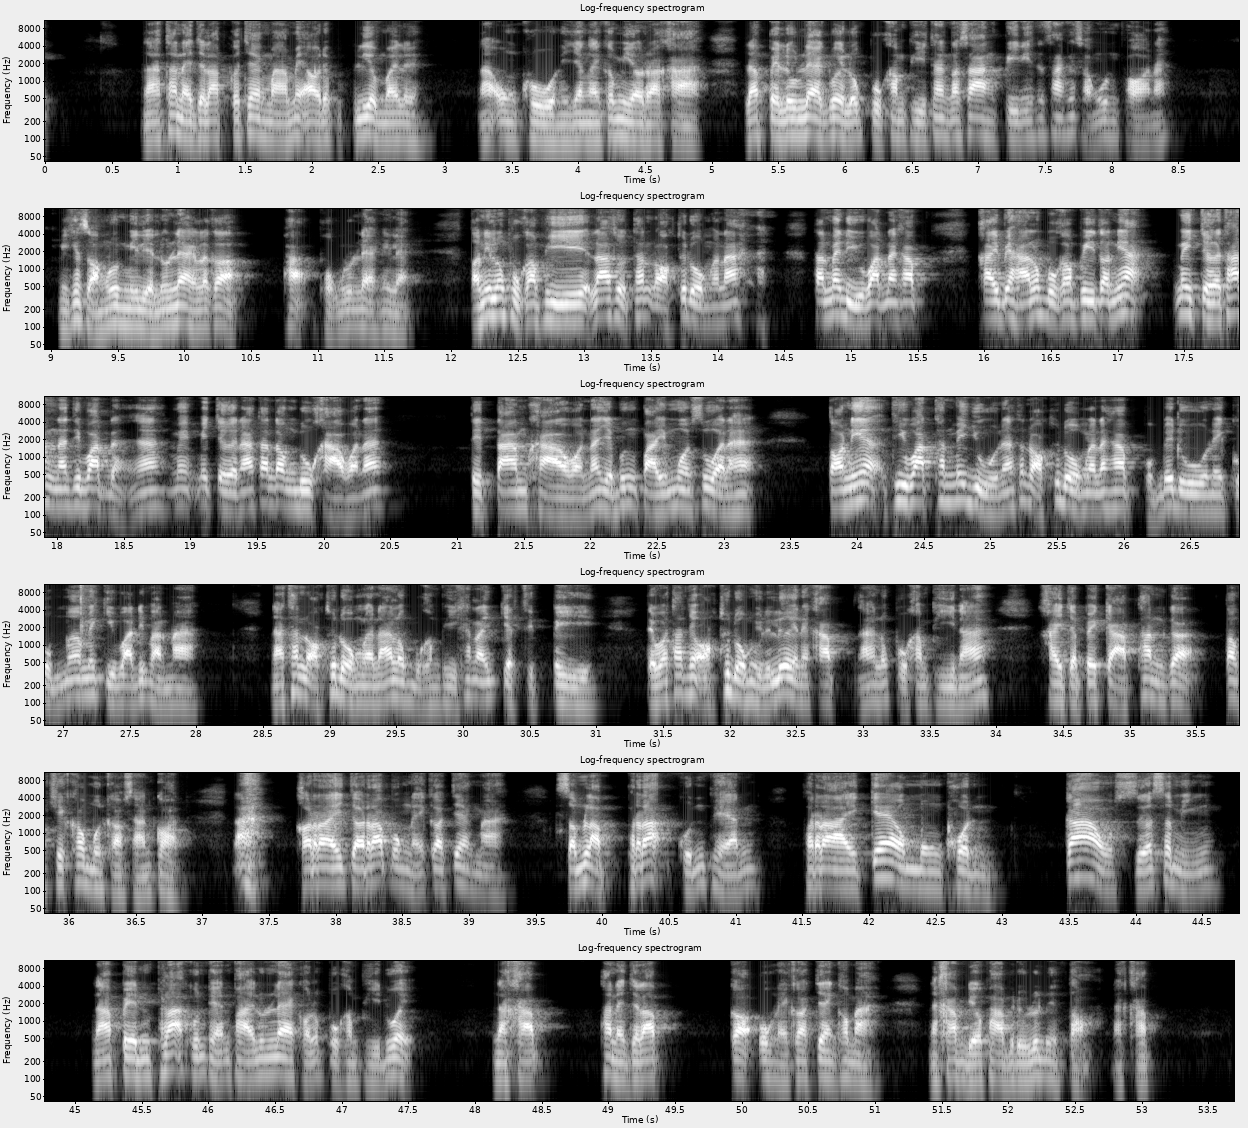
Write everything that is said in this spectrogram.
นะถ้าไหนจะรับก็แจ้งมาไม่เอาเดี๋ยวผมเลี่ยมไว้เลยนะองค์ครูนี่ยังไงก็มีราคา แล้วเป็นรุ่นแรกด้วยหลวงปู่คัมภีร์ท่านก็สร้างปีนี้ท่านสร้างแค่สองรุ่นพอนะมีแค่สองรุ่นมีเหรียญรุ่นแรกแล้วก็พระผงรุ่นแรกนี่แหละ ตอนนี้หลวงปู่คัมภีร์ล่าสุดท่านออกทุดงแล้วนะท่านไม่ได้อยู่วัดนะครับ ใครไปหาหลวงปู่คัมภีร์ตอนเนี้ยไม่เจอท่านนะที่วัดนะไม่ไม่เจอนะท่านต้องดูข่าวก่อนนะ ติดตามข่าวก่อนนะอย่าเพิ่งไปมั่วซั่วนะฮะตอนนี้ที่วัดท่านไม่อยู่นะท่านออกทุดงแล้วนะครับ ผมได้ดูในกลุ่มเมื่อไม่กี่วันที่ผ่านมา นะท่านออกทุดงแล้วนะหลวงปู่คัมภีร์ท่านอายุเจ็ดสิบปี แต่ว่าท่านยังออกทุดงอยู่เรื่อยๆนะครับนะหลวงปู่คัมภีร์นะ ใครจะไปกราบท่านก็ต้องเช็คข้อมูลข่าวสารก่อนอะใครจะรับองค์ไหนก็แจ้งมาสำหรับพระขุนแผนพรายแก้วมงคลก้าเสือสมิงนะเป็นพระขุนแผนพายรุ่นแรกของหลวงปู่คัมภีร์ด้วยนะครับท่านไหนจะรับก็องค์ไหนก็แจ้งเข้ามานะครับ เดี๋ยวพาไปดูรุ่นอื่นต่อนะครับ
